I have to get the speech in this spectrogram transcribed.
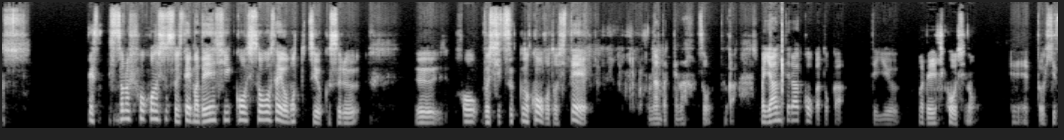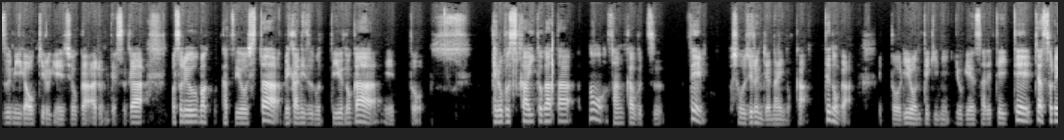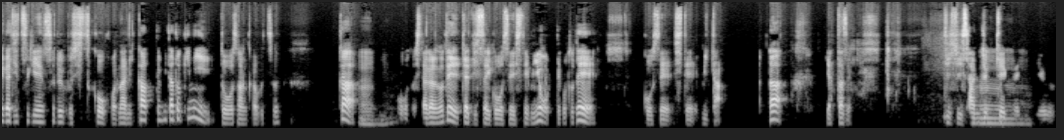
で、その方法の一つとして、まあ、電子高子相互作用をもっと強くする、物質の候補として、なんだっけな、そう、なんか、まあ、ヤンテラ効果とかっていう、まあ、電子格子の、えっ、と、歪みが起きる現象があるんですが、まあ、それをうまく活用したメカニズムっていうのが、えっ、と、ペロブスカイト型の酸化物で生じるんじゃないのかってのが、えっと、理論的に予言されていて、じゃあそれが実現する物質候補は何かって見たときに、銅酸化物が候補として上がるので、うん、じゃあ実際合成してみようってことで、合成してみたら、やったぜ。TC30K ぐらいっていう、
